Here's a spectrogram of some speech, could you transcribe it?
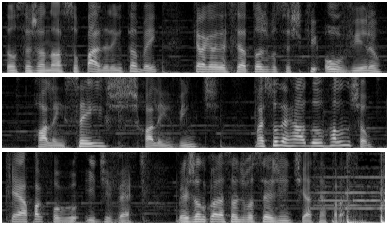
Então seja nosso padrinho também. Quero agradecer a todos vocês que ouviram. Rolem 6, rolem 20. Mas tudo errado, rola no chão, que é apaga fogo e diverte. Beijão no coração de vocês, gente, e até a próxima.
